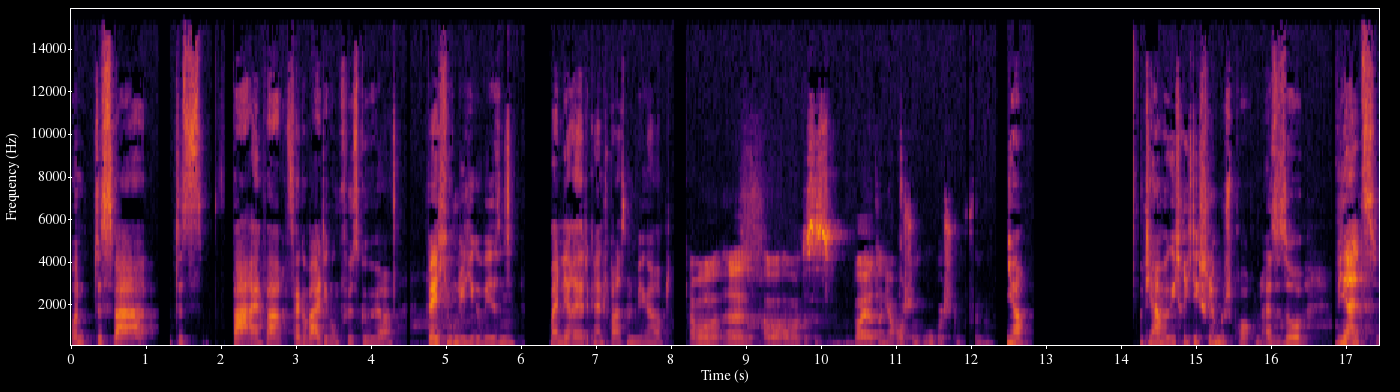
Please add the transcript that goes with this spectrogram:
Und das war, das war einfach Vergewaltigung fürs Gehör. Wäre ich Jugendliche gewesen, mein Lehrer hätte keinen Spaß mit mir gehabt. Aber, äh, aber, aber das ist, war ja dann ja auch schon Oberstufe, ne? Ja. Und die haben wirklich richtig schlimm gesprochen. Also so, wie als,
